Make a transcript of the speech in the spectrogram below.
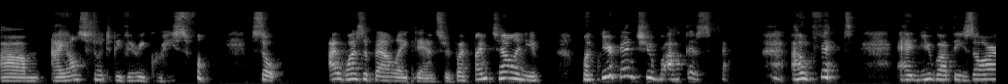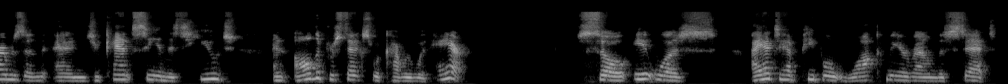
um, I also had to be very graceful. So I was a ballet dancer, but I'm telling you, when you're in Chewbacca's outfit and you got these arms and and you can't see in this huge and all the prosthetics were covered with hair. So it was I had to have people walk me around the set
